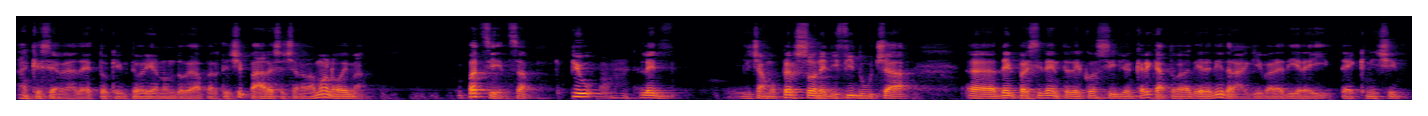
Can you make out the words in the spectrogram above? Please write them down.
anche se aveva detto che in teoria non doveva partecipare se c'eravamo noi, ma pazienza, più le diciamo, persone di fiducia eh, del Presidente del Consiglio incaricato, vale a dire di Draghi, vale a dire i tecnici.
